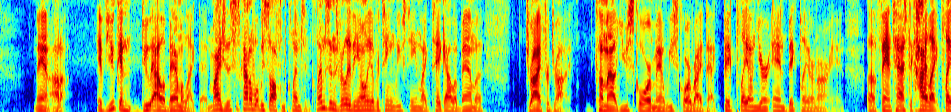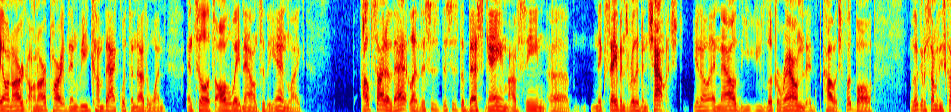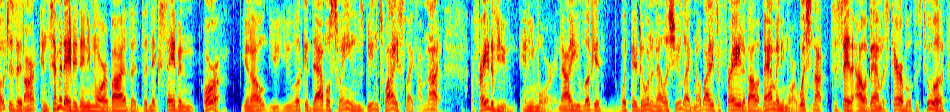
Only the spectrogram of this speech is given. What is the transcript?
man, I, if you can do Alabama like that, mind you, this is kind of what we saw from Clemson. Clemson's really the only other team we've seen like take Alabama drive for drive. Come out, you score, man, we score right back. Big play on your end, big play on our end. A fantastic highlight play on our on our part, then we come back with another one until it's all the way down to the end. Like outside of that, like this is this is the best game I've seen. Uh, Nick Saban's really been challenged, you know, and now you, you look around at college football, you look at some of these coaches that aren't intimidated anymore by the the Nick Saban aura. You know, you you look at Dabo Swinney, who's beaten twice. Like I'm not afraid of you anymore. And now you look at what they're doing in LSU, like nobody's afraid of Alabama anymore. Which not to say that Alabama is terrible, because Tua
